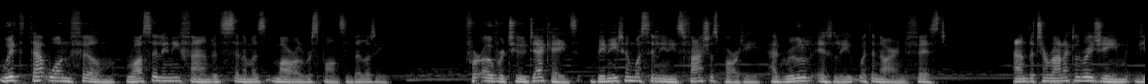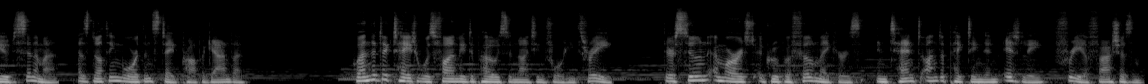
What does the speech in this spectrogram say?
With that one film, Rossellini founded cinema's moral responsibility. For over two decades, Benito Mussolini's fascist party had ruled Italy with an iron fist, and the tyrannical regime viewed cinema as nothing more than state propaganda. When the dictator was finally deposed in 1943, there soon emerged a group of filmmakers intent on depicting an Italy free of fascism.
